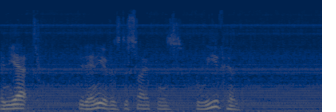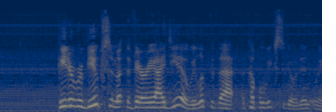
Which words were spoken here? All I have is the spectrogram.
And yet, did any of his disciples believe him? Peter rebukes him at the very idea. We looked at that a couple weeks ago, didn't we?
